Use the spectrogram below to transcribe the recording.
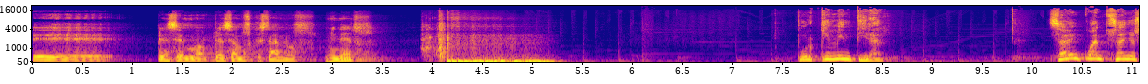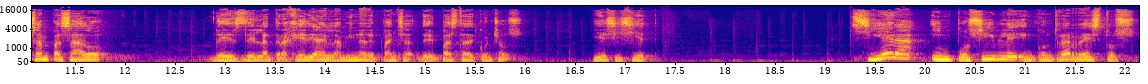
eh, pensemos, pensamos que están los mineros. ¿Por qué mentirá? ¿Saben cuántos años han pasado desde la tragedia de la mina de, pancha, de pasta de conchos? 17. Si era imposible encontrar restos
